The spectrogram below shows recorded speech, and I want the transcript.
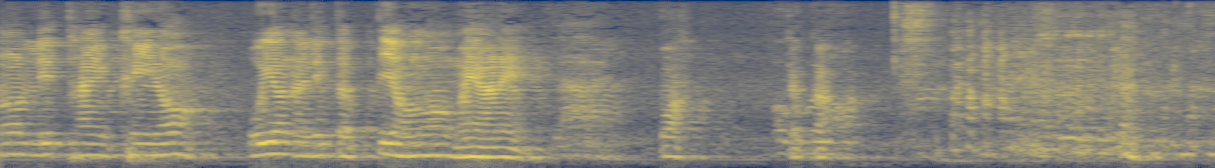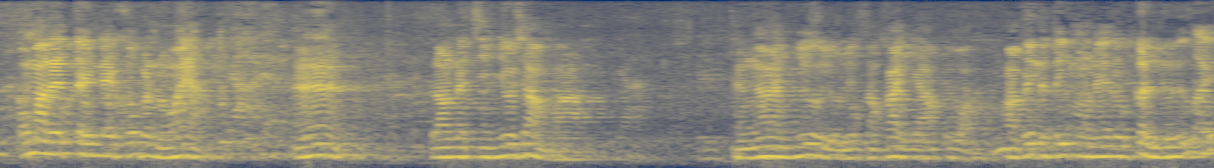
နော်လေထိုင်ခင်နော်ဝေးရနိုင်လေတပြောင်းနော်မရနဲ့ဒါပွားဟုတ်ကဲ့အမရတိုင်နေခုဘနောရအမ်လောင်နေချင်ညို့ချမှာထငါညုယူလေသောက်ခရာပွားမဘိနေသိမောင်နေတော့ကလူပဲဒါလျာတော့ကြာနေမချင်းစီအောင်လာချင်းနေလို့ပေါ့မလောမလောမလောအလောင်းလေးအလောင်းရမယ်ဘယ်မော့ dengan nyu yo le sokha ya kwa ma bin de mon ne ro kan lu mai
